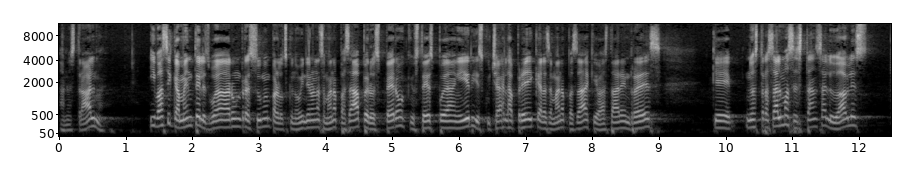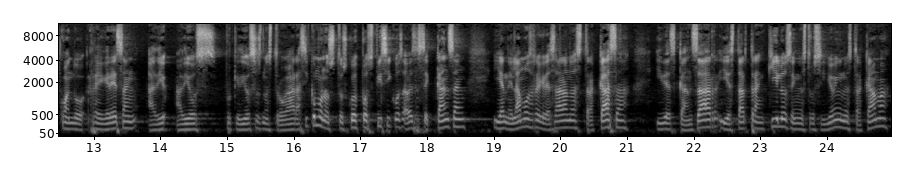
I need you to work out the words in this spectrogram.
a nuestra alma. Y básicamente les voy a dar un resumen para los que no vinieron la semana pasada, pero espero que ustedes puedan ir y escuchar la prédica de la semana pasada que va a estar en redes, que nuestras almas están saludables cuando regresan a Dios, porque Dios es nuestro hogar. Así como nuestros cuerpos físicos a veces se cansan y anhelamos regresar a nuestra casa y descansar y estar tranquilos en nuestro sillón y en nuestra cama,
